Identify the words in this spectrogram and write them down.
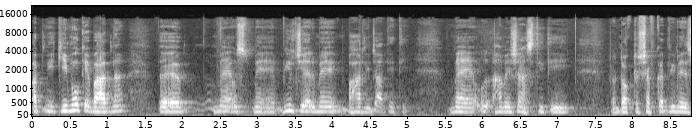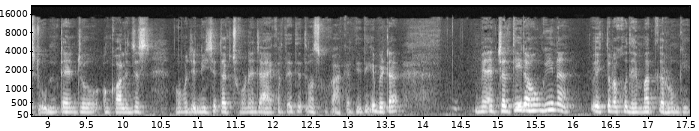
अपनी कीमो के बाद ना मैं उसमें व्हील चेयर में बाहर नहीं जाती थी। मैं हमेशा हंसती थी। डॉक्टर शफकत भी मेरे स्टूडेंट हैं जो ऑन्कोलॉजिस्ट वो मुझे नीचे तक छोड़ने जाया करते थे तो मैं उसको कहा करती थी कि बेटा, मैं चलती रहूँगी ना तो एक तो मैं खुद हिम्मत करूँगी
